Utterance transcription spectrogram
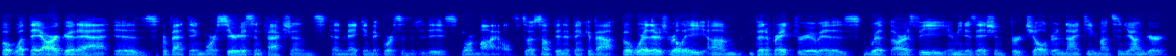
but what they are good at is preventing more serious infections and making the course of the disease more mild. So something to think about. But where there's really um, been a breakthrough is with RSV immunization for children 19 months and younger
